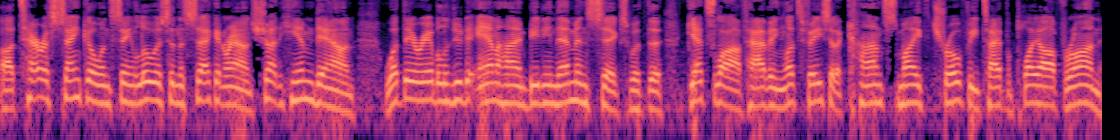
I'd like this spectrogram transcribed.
Uh, Tarasenko in St. Louis in the second round, shut him down. What they were able to do to Anaheim, beating them in six, with the Getzlaf having, let's face it, a Conn Smythe Trophy type of playoff run,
